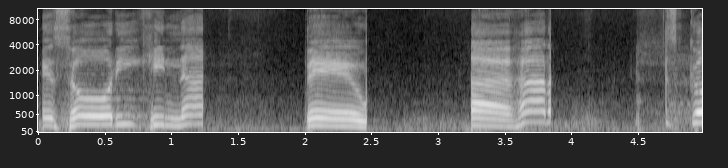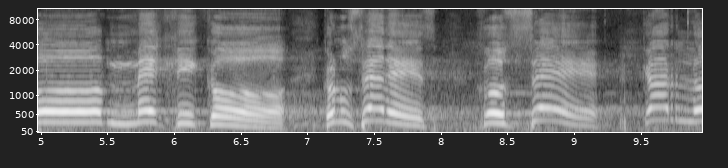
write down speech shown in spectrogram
es original de México. Con ustedes, José Carlos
